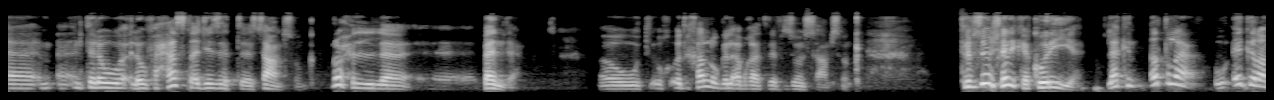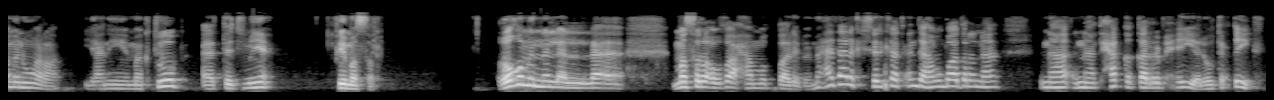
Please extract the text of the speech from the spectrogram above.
آه، أنت لو لو فحصت أجهزة سامسونج روح ال- بندا وت- وادخل له قل أبغى تلفزيون سامسونج. تلفزيون شركة كورية لكن اطلع وإقرأ من وراء. يعني مكتوب التجميع في مصر. رغم إن مصر أوضاعها مضطربه مع ذلك الشركات عندها مبادرة إنها إنها إنها تحقق الربحية لو تعطيك.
